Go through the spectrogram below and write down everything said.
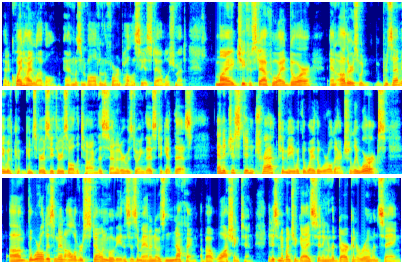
at a quite high level and was involved in the foreign policy establishment, my chief of staff, who I adore, and others would present me with conspiracy theories all the time. This senator was doing this to get this. And it just didn't track to me with the way the world actually works. Um, the world isn't an Oliver Stone movie. This is a man who knows nothing about Washington. It isn't a bunch of guys sitting in the dark in a room and saying,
